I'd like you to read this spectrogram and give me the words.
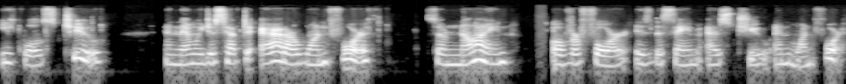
equals 2, and then we just have to add our 1 fourth, so 9 over 4 is the same as 2 and 1 fourth.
